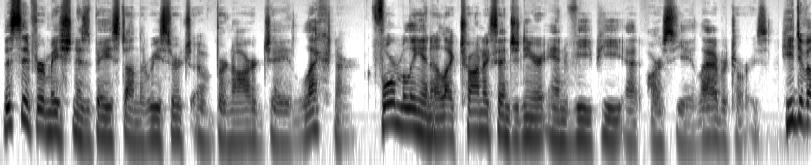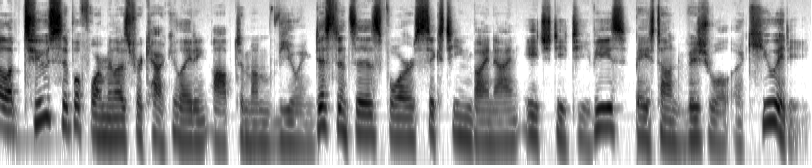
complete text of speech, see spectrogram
This information is based on the research of Bernard J. Lechner, formerly an electronics engineer and VP at RCA Laboratories. He developed two simple formulas for calculating optimum viewing distances for 16 by 9 HD TVs based on visual acuity.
